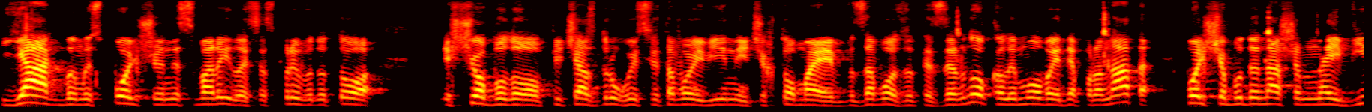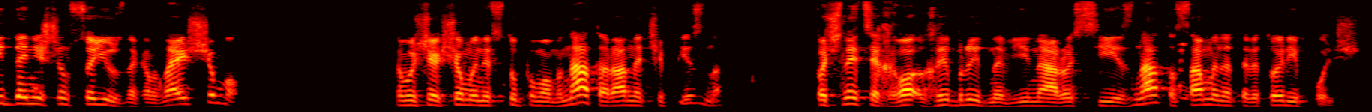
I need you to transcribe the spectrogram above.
Як би ми з Польщею не сварилися з приводу того, що було під час Другої світової війни, чи хто має завозити зерно, коли мова йде про НАТО, Польща буде нашим найвідданішим союзником. Знаєш чому? Тому що якщо ми не вступимо в НАТО рано чи пізно, почнеться гібридна війна Росії з НАТО саме на території Польщі,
